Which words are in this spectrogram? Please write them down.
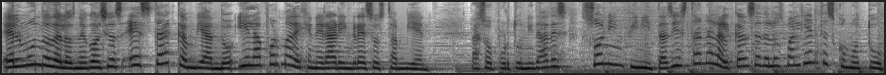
El mundo de los negocios está cambiando y la forma de generar ingresos también. Las oportunidades son infinitas y están al alcance de los valientes como tú,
